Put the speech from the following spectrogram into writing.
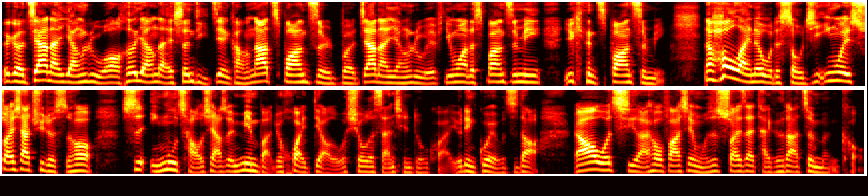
那个迦南羊乳哦，喝羊奶身体健康。Not sponsored，but 迦南羊乳，If you want to sponsor me，you can sponsor me。那后来呢，我的手机因为摔下去的时候是荧幕朝下，所以面板就坏掉了。我修了三千多块，有点贵，我知道。然后我起来后发现我是摔在台科大正门口，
